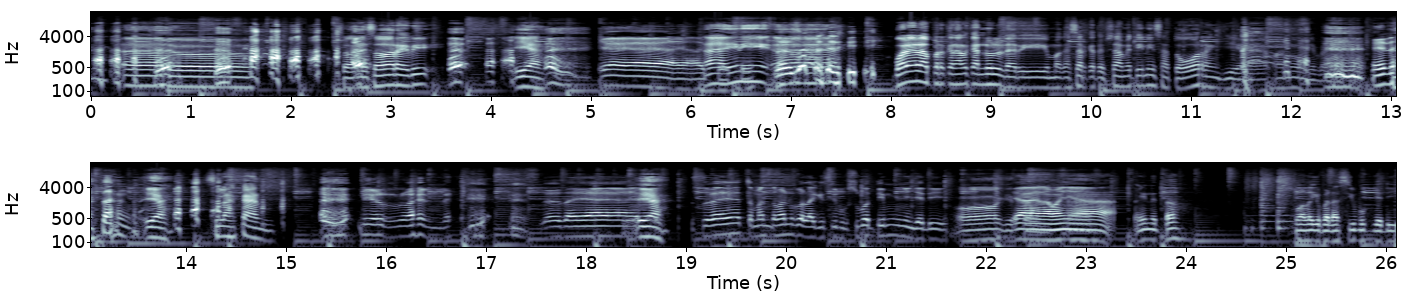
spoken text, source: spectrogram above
Aduh. Sore-sore nih. Iya. Ya ya ya ya. oke, Nah, ini eh, tadi. bolehlah perkenalkan dulu dari Makassar Creative Summit ini satu orang dia manunya, Bang. Yang datang. Iya, silahkan. Nirwan. So, saya Iya. Sebenarnya teman-teman kok lagi sibuk semua timnya jadi. Oh, gitu. Ya namanya ini tuh semua lagi pada sibuk jadi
